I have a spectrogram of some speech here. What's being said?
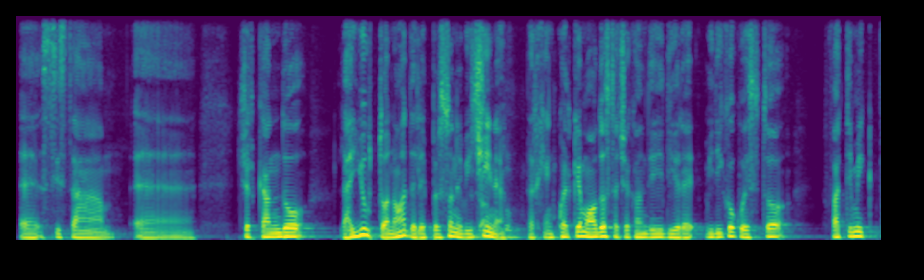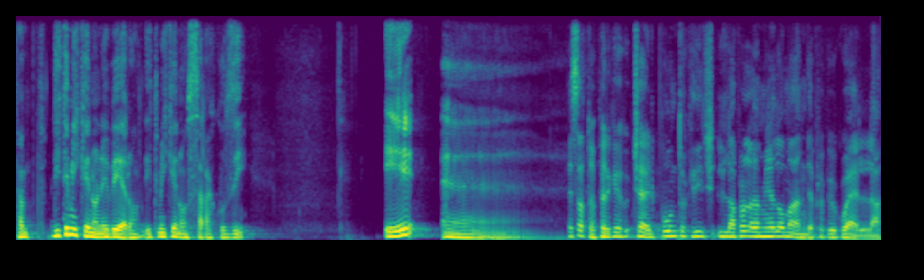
eh, si sta eh, cercando l'aiuto no? delle persone vicine, esatto. perché in qualche modo sta cercando di dire, vi dico questo, fatemi, fa, ditemi che non è vero, ditemi che non sarà così. E... Eh... Esatto, perché cioè, il punto che dici, la, la mia domanda è proprio quella,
